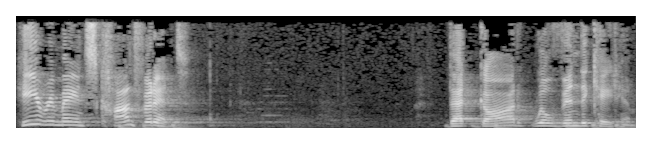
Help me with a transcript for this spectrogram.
he remains confident that God will vindicate him.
